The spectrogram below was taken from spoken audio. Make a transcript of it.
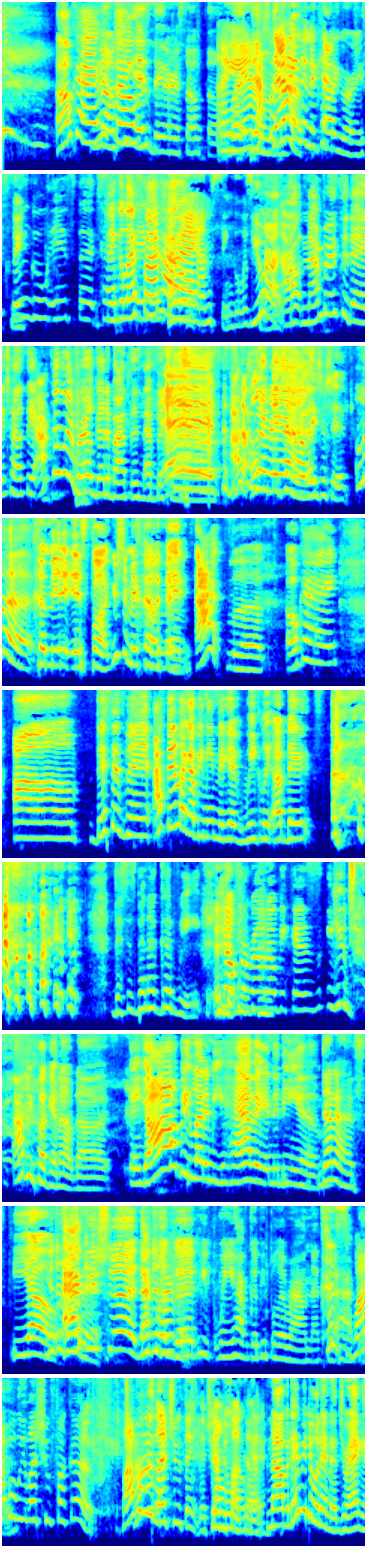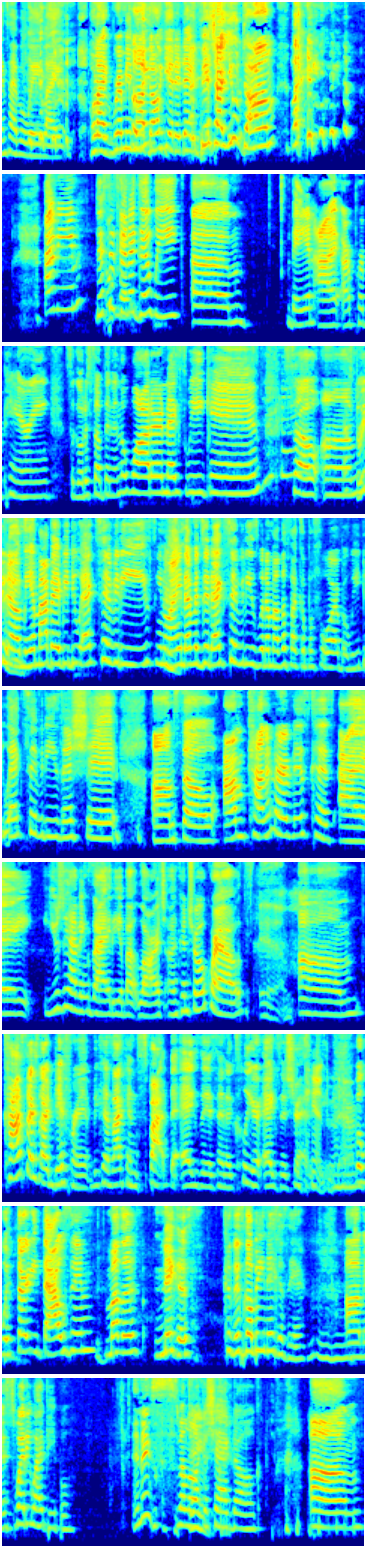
Okay. No, so she is dating herself though. I am. That's what's that ain't in the category. Single is fuck. Single as fuck. All How? I'm single as You are outnumbered today, Chelsea. I'm feeling real good about this episode. Yes, because I'm it's the only feeling bitch in a relationship. Look. Committed as fuck. You should make that a thing. I look. Okay. Um, this has been. I feel like I've been needing to give weekly updates. this has been a good week. No, for real though, because you do. I be fucking up, dog, and y'all be letting me have it in the DM. Dead ass. Yo, You deserve As it. you should. That's what good it. people. When you have good people around, that's what Cause happens. why would we let you fuck up? Why would we let you think that you're Don't doing fuck okay? up. Nah, but they be doing it in a dragon type of way, like like Remy Ma donkey of the day. Bitch, are you dumb? Like, I mean, this has been a good week. Um, Bay and I are preparing to go to something in the water next weekend. So, um, you know, days. me and my baby do activities. You know, I ain't never did activities with a motherfucker before, but we do activities and shit. Um, so I'm kind of nervous because I usually have anxiety about large, uncontrolled crowds. Yeah. Um, concerts are different because I can spot the exits and a clear exit strategy. can't do that. But with thirty thousand mother niggas, because there's gonna be niggas there, Mm-hmm. um, and sweaty white people And they smelling like a shag dog. Um,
